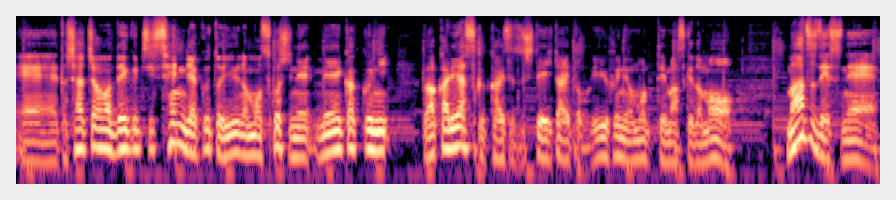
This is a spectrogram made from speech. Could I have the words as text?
えー、と社長の出口戦略というのも少しね明確に分かりやすく解説していきたいというふうに思っていますけどもまずですね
